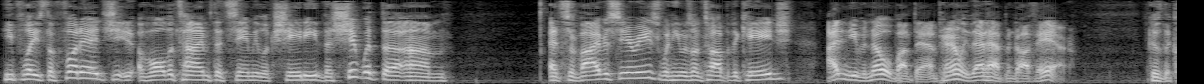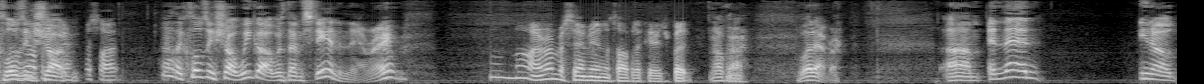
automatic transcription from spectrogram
he plays the footage of all the times that Sami looks shady. The shit with the um at Survivor Series when he was on top of the cage, I didn't even know about that. Apparently that happened off air. Because the closing shot I saw it. Oh, the closing shot we got was them standing there, right? No, I remember Sami on the top of the cage, but Okay. Whatever. Um, and then, you know,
